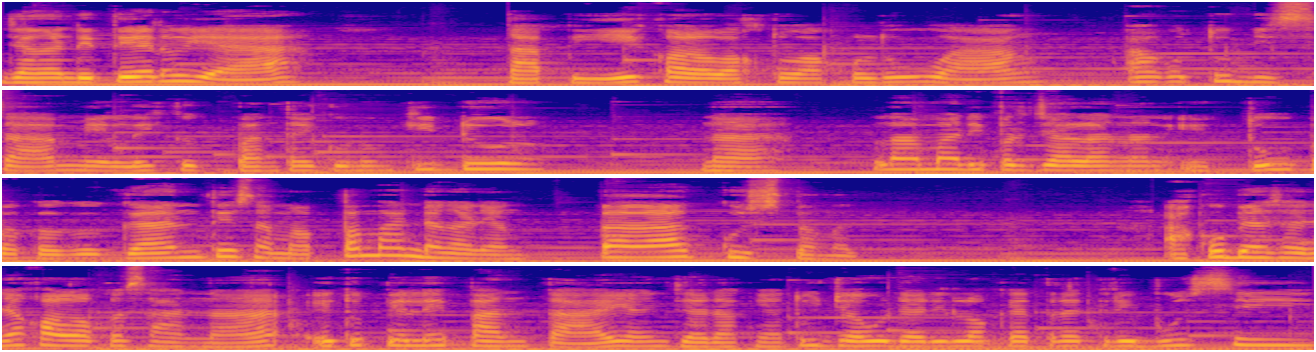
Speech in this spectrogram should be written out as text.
jangan ditiru ya. Tapi kalau waktu aku luang, aku tuh bisa milih ke pantai Gunung Kidul. Nah, lama di perjalanan itu bakal keganti sama pemandangan yang bagus banget. Aku biasanya kalau ke sana itu pilih pantai yang jaraknya tuh jauh dari loket retribusi.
